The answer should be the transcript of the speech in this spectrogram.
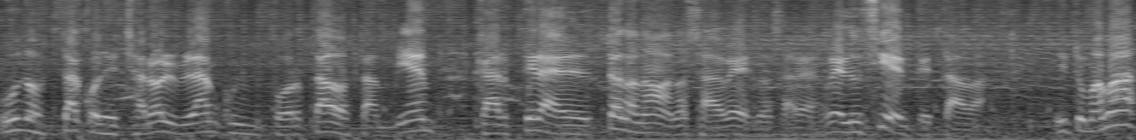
unos tacos de charol blanco importados también, cartera del todo, no, no sabés, no sabés, reluciente estaba. ¿Y tu mamá?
